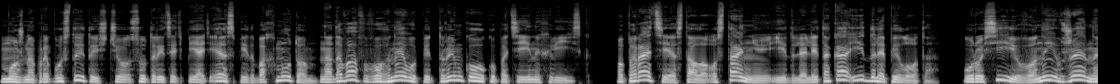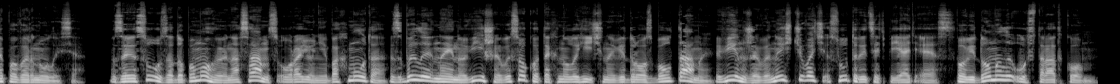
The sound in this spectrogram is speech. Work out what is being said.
Можна припустити, що Су-35С під Бахмутом надавав вогневу підтримку окупаційних військ. Операція стала останньою і для літака, і для пілота. У Росію вони вже не повернулися. ЗСУ за допомогою НАСАМС у районі Бахмута збили найновіше високотехнологічне відро з болтами. Він же винищувач Су-35С. Повідомили у Стратком.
